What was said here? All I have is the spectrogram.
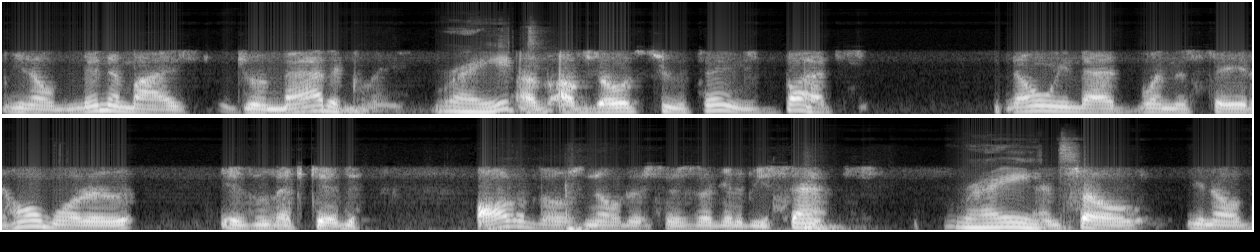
you know, minimized dramatically Right. of, of those two things. But knowing that when the stay at home order is lifted, all of those notices are going to be sent. Right. And so, you know,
